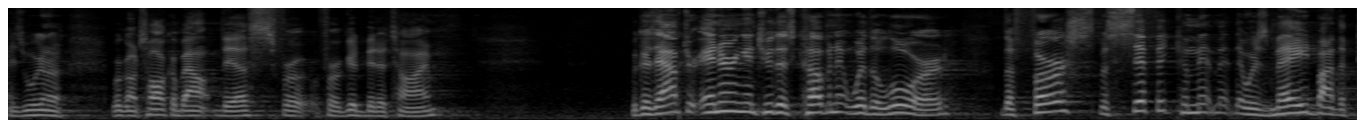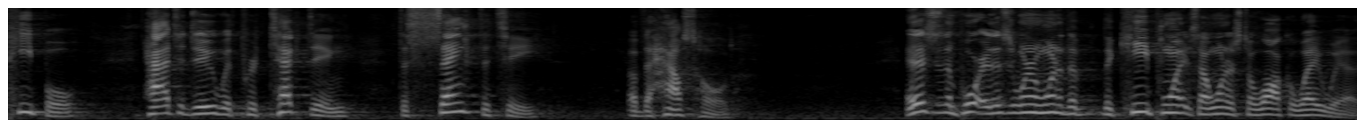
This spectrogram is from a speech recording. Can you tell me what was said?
as we're going to we're going to talk about this for, for a good bit of time. Because after entering into this covenant with the Lord, the first specific commitment that was made by the people had to do with protecting the sanctity of the household. And this is important. This is one of the, the key points I want us to walk away with.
